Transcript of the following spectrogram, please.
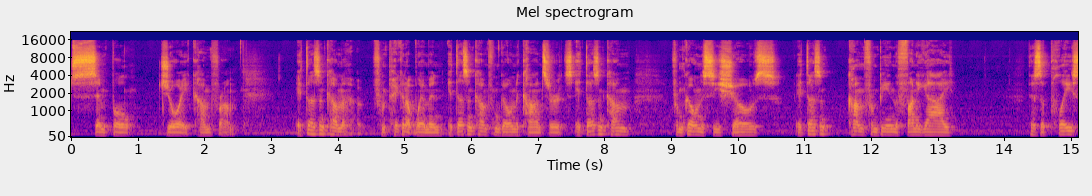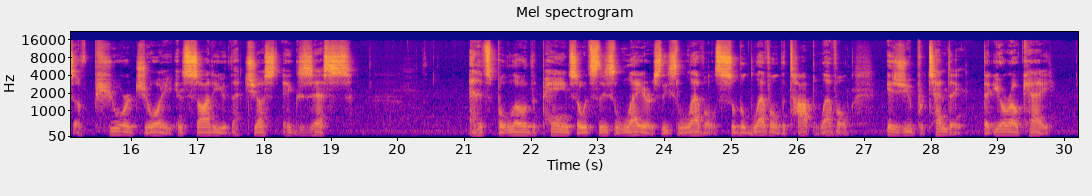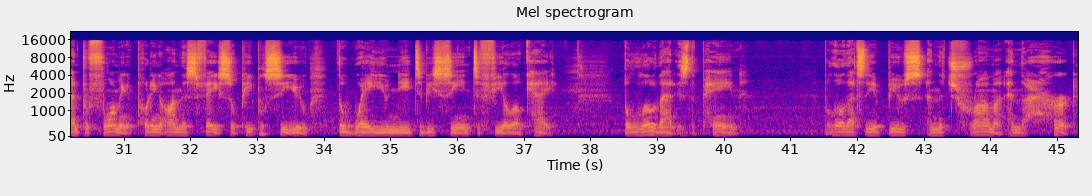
simple joy come from? It doesn't come from picking up women. It doesn't come from going to concerts. It doesn't come from going to see shows. It doesn't come from being the funny guy. There's a place of pure joy inside of you that just exists. And it's below the pain. So it's these layers, these levels. So the level, the top level, is you pretending that you're okay and performing and putting on this face so people see you the way you need to be seen to feel okay. Below that is the pain. Below that's the abuse and the trauma and the hurt.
